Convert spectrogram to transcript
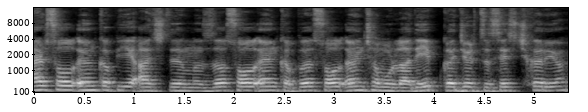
Her sol ön kapıyı açtığımızda sol ön kapı, sol ön çamurluğa deyip gacırtı ses çıkarıyor.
